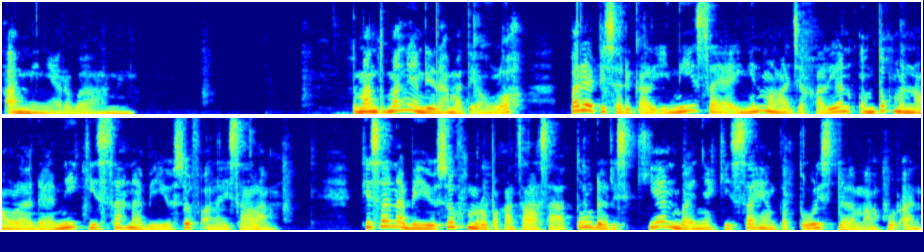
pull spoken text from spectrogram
Amin ya rabbal alamin. Teman-teman yang dirahmati Allah, pada episode kali ini saya ingin mengajak kalian untuk menauladani kisah Nabi Yusuf alaihissalam. Kisah Nabi Yusuf merupakan salah satu dari sekian banyak kisah yang tertulis dalam Al-Quran,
